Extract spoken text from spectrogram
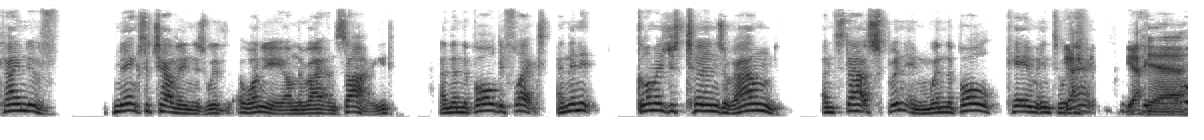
kind of makes a challenge with Awoniyi on the right hand side, and then the ball deflects, and then it Gomez just turns around and start sprinting when the ball came into Yeah. an area. Yeah. Yeah.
